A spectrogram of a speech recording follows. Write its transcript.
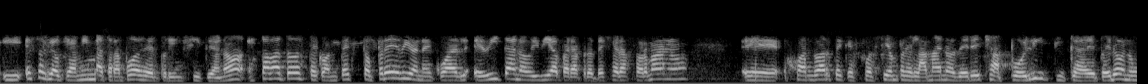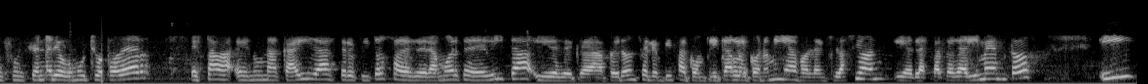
Y eso es lo que a mí me atrapó desde el principio, ¿no? Estaba todo este contexto previo en el cual Evita no vivía para proteger a su hermano, eh, Juan Duarte, que fue siempre la mano derecha política de Perón, un funcionario con mucho poder, estaba en una caída estrepitosa desde la muerte de Evita y desde que a Perón se le empieza a complicar la economía con la inflación y la escasez de alimentos y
